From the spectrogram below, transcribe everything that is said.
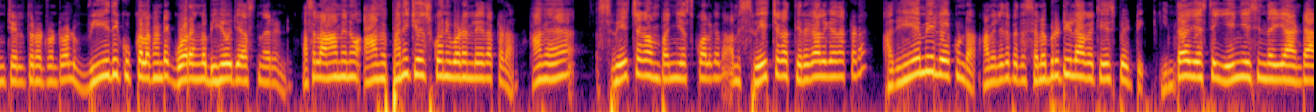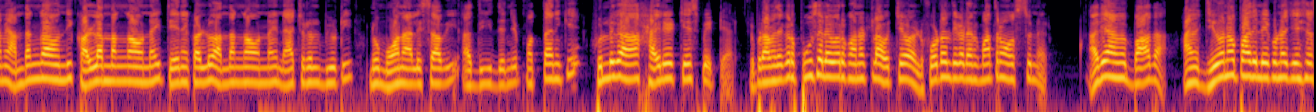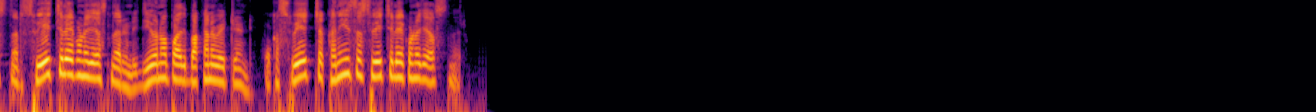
నుంచి వెళ్తున్నటువంటి వాళ్ళు వీధి కుక్కల కంటే ఘోరంగా బిహేవ్ చేస్తున్నారండి. అసలు ఆమెను ఆమె పని చేసుకొని ఇవ్వడం లేదు అక్కడ. ఆమె స్వేచ్ఛగా ఆమె పని చేసుకోవాలి కదా ఆమె స్వేచ్ఛగా తిరగాలి కదా అక్కడ. అదేమీ లేకుండా ఆమె ఏదో పెద్ద సెలబ్రిటీ లాగా చేసి పెట్టి ఇంత చేస్తే ఏం చేసిందయ్యా అంటే ఆమె అందంగా ఉంది కళ్ళు అందంగా ఉన్నాయి తేనె కళ్ళు అందంగా ఉన్నాయి నేచురల్ బ్యూటీ నువ్వు మోనాలిసావి అది ఇది అని చెప్పి మొత్తానికి ఫుల్గా హైలైట్ చేసి పెట్టారు. ఇప్పుడు ఆమె దగ్గర పూసలు ఎవరు కొనట్లా వచ్చేవాళ్ళు ఫోటోలు దిగడానికి మాత్రం వస్తున్నారు. అదే ఆమె బాధ. ఆమె జీవనోపాధి లేకుండా చేసేస్తున్నారు. స్వేచ్ఛ లేకుండా చేస్తున్నారండి. జీవనోపాధి పక్కన పెట్టండి. ఒక స్వేచ్ఛ కనీస స్వేచ్ఛ లేకుండా చేస్తున్నారు.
